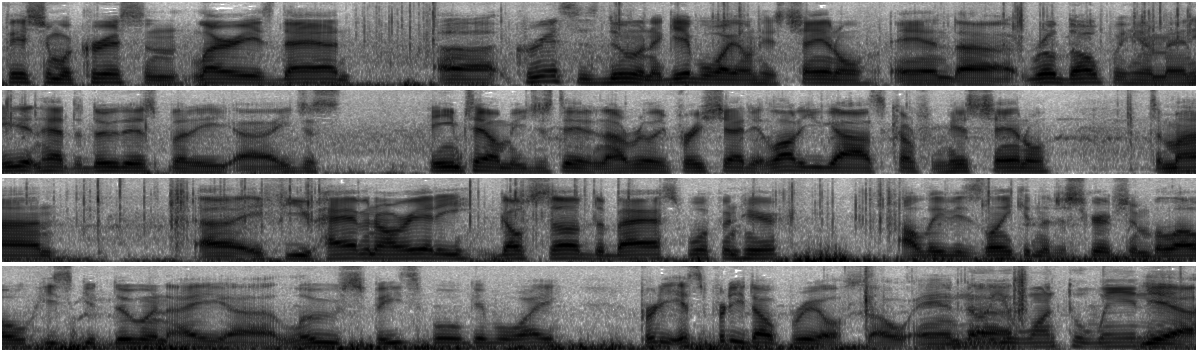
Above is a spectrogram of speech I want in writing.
fishing with Chris and Larry, his dad. Uh, Chris is doing a giveaway on his channel, and uh, real dope of him, man. He didn't have to do this, but he uh, he just he didn't tell me he just did it, and I really appreciate it. A lot of you guys come from his channel to mine. Uh, if you haven't already, go sub to Bass Whooping here. I'll leave his link in the description below. He's doing a uh, Lew's Speed Spool giveaway. Pretty, it's a pretty dope reel. So and know uh, you want to win. yeah,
